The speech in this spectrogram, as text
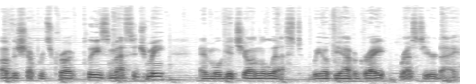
of the Shepherd's Crook, please message me and we'll get you on the list. We hope you have a great rest of your day.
